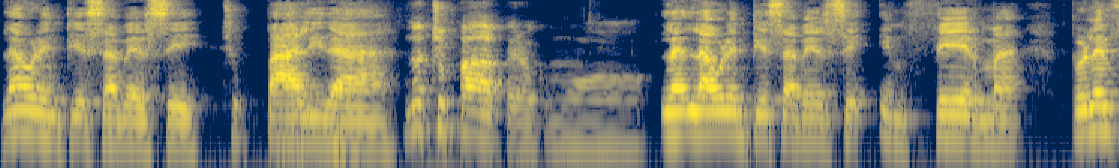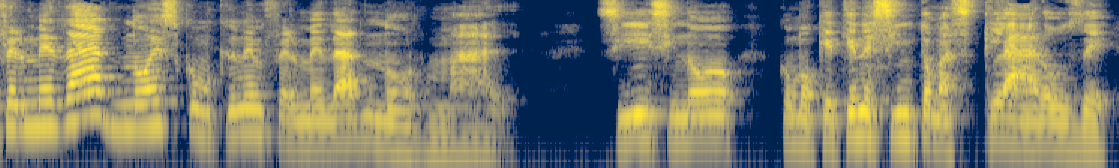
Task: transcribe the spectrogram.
Laura empieza a verse Chup- pálida, No chupada, pero como. la, Laura empieza a verse enferma, pero la enfermedad no es como que una enfermedad normal, sí, sino como que tiene síntomas claros de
